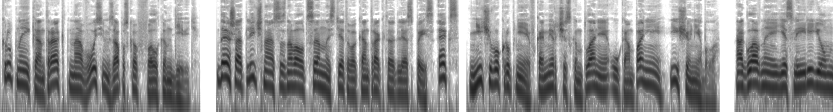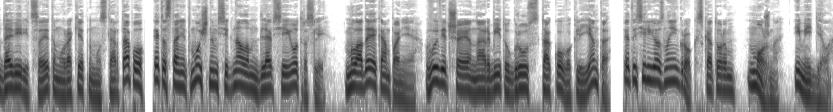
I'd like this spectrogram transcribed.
крупный контракт на 8 запусков Falcon 9. Дэш отлично осознавал ценность этого контракта для SpaceX, ничего крупнее в коммерческом плане у компании еще не было. А главное, если Iridium доверится этому ракетному стартапу, это станет мощным сигналом для всей отрасли. Молодая компания, выведшая на орбиту груз такого клиента, это серьезный игрок, с которым можно иметь дело.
